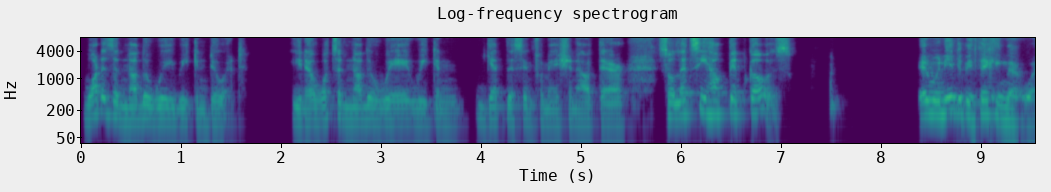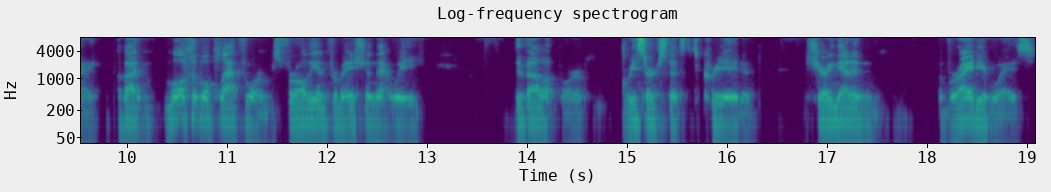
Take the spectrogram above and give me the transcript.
what is another way we can do it you know what's another way we can get this information out there? So let's see how pip goes. And we need to be thinking that way about multiple platforms for all the information that we develop or research that's created sharing that in a variety of ways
